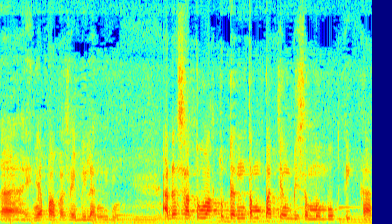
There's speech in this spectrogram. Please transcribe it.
nah akhirnya papa saya bilang gini ada satu waktu dan tempat yang bisa membuktikan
